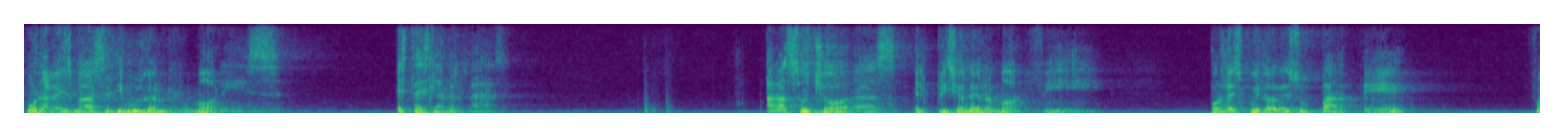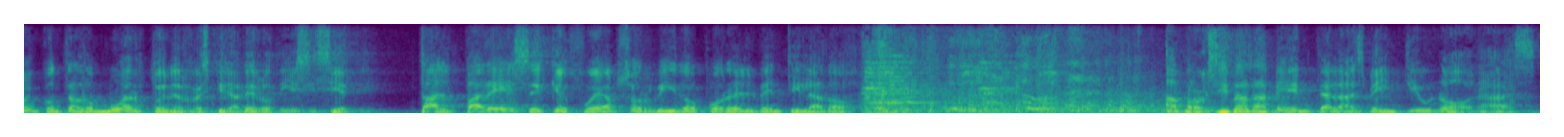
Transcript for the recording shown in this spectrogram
Una vez más se divulgan rumores. Esta es la verdad. A las ocho horas, el prisionero Murphy, por descuido de su parte, fue encontrado muerto en el respiradero 17. Tal parece que fue absorbido por el ventilador. Aproximadamente a las 21 horas,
